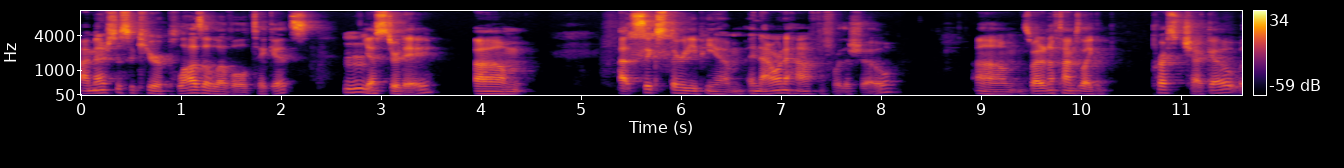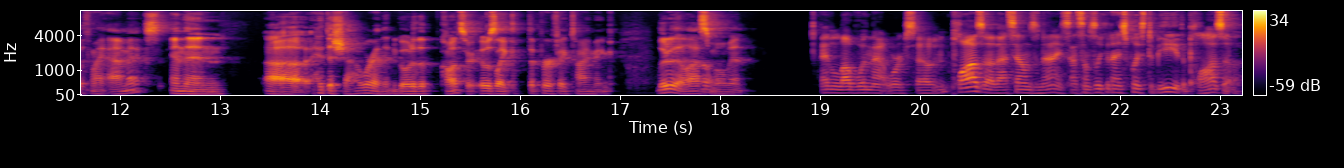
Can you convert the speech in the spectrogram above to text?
I managed to secure plaza level tickets Mm. yesterday um, at 6.30 p.m., an hour and a half before the show. Um, so I had enough time to like press checkout with my Amex and then uh, hit the shower, and then go to the concert. It was like the perfect timing. Literally the last Oh. moment. I love when that works out. And Plaza, that sounds nice. That sounds like a nice place to be. The Plaza.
